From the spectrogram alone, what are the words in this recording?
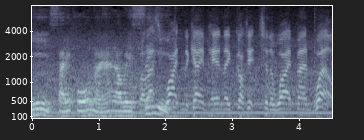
นี่ไซส์โค้งหน่อยฮะเราเว Well, ซี่ that's widened the game here, and they've got it to the wide man well.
